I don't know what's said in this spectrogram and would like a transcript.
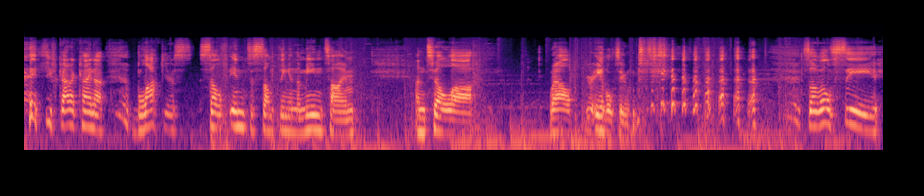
you've got to kind of block yourself into something in the meantime until, uh, well, you're able to. so we'll see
